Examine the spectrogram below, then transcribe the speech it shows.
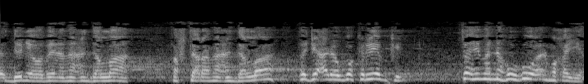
الدنيا وبين ما عند الله فاختار ما عند الله فجعل أبو بكر يبكي. فهم أنه هو المخير.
